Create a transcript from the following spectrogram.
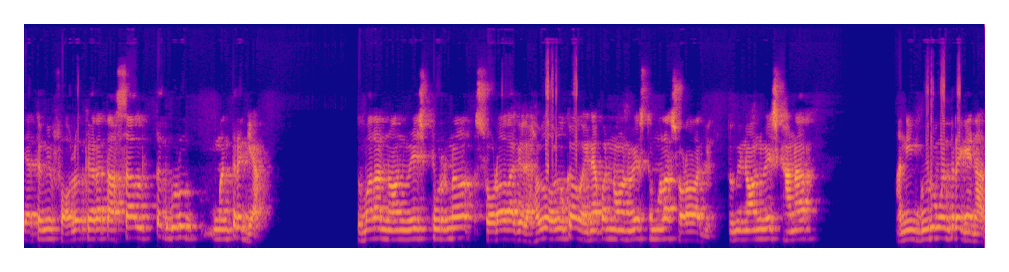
त्या तुम्ही फॉलो करत असाल तर गुरु मंत्र घ्या. तुम्हाला नॉनव्हेज पूर्ण सोडावं लागेल. हळूहळू का होईना पण नॉनव्हेज तुम्हाला सोडावं लागेल. तुम्ही नॉनव्हेज खाणार आणि गुरुमंत्र घेणार.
